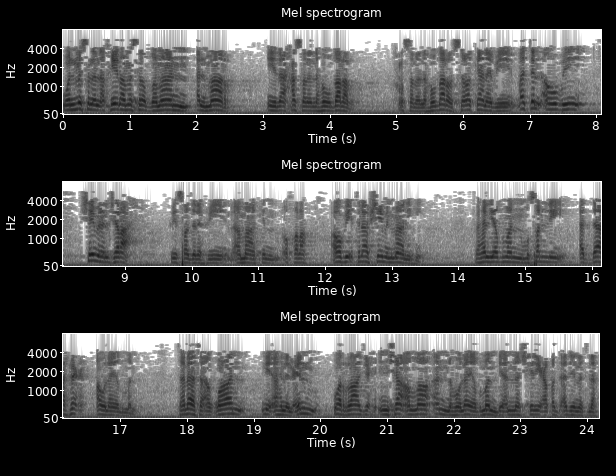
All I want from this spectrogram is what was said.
والمسألة الأخيرة مسألة ضمان المار. إذا حصل له ضرر حصل له ضرر سواء كان بقتل أو بشيء من الجراح في صدره في الأماكن الأخرى أو بإتلاف شيء من ماله. فهل يضمن مصلي الدافع أو لا يضمن؟ ثلاثة أقوال لأهل العلم والراجح إن شاء الله أنه لا يضمن لأن الشريعة قد أذنت له.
